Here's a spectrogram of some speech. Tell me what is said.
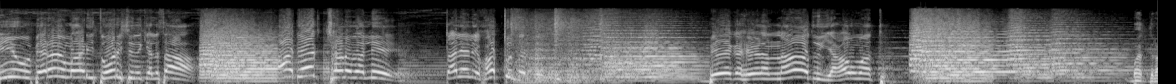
ನೀವು ಬೆರಳು ಮಾಡಿ ತೋರಿಸಿದ ಕೆಲಸ ಅದೇ ಕ್ಷಣದಲ್ಲಿ ತಲೆಯಲ್ಲಿ ಹೊತ್ತು ತರ್ತೀನಿ. ಬೇಗ ಹೇಳನ್ನ ಅದು ಯಾವ ಮಾತು? ಭದ್ರ,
